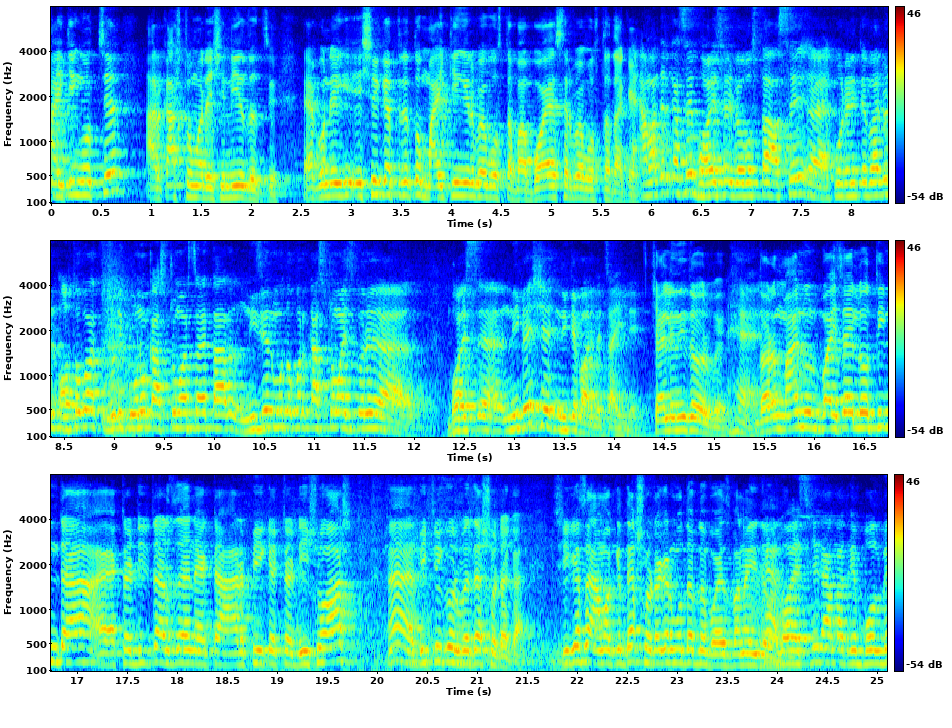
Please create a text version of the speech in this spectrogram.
মাইকিং হচ্ছে আর কাস্টমার এসে নিয়ে যাচ্ছে। এখন এই সেক্ষেত্রে তো মাইকিং এর ব্যবস্থা বা বয়সের ব্যবস্থা থাকে। আমাদের কাছে ভয়েসের ব্যবস্থা আছে করে নিতে পারবেন। অথবা যদি কোনো কাস্টমার চায় তার নিজের মতো করে কাস্টমাইজ করে ভয়েস নিবে সে নিতে পারবে চাইলে। চাইলে নিতে পারবে। হ্যাঁ। ধরেন মাইনুল ভাই চাইলো তিনটা একটা ডিটারজেন্ট একটা হারপিক একটা ডিশ ওয়াশ হ্যাঁ বিক্রি করবে দেড়শো টাকা। ঠিক আছে আমাকে দেড়শো টাকার মধ্যে আপনি বয়স বানিয়ে দিতে হ্যাঁ ভয়েস সেটা আমাকে বলবে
